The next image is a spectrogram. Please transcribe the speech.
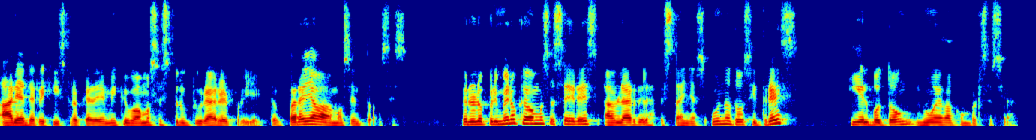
áreas de registro académico y vamos a estructurar el proyecto. Para allá vamos entonces. Pero lo primero que vamos a hacer es hablar de las pestañas 1, 2 y 3 y el botón Nueva conversación.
